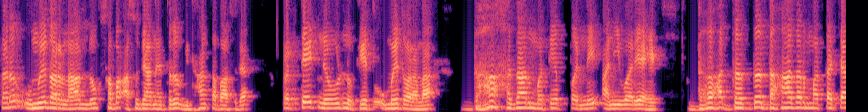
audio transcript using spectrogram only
तर उमेदवाराला लोकसभा असू द्या नाहीतर विधानसभा असू द्या प्रत्येक निवडणुकीत उमेदवाराला दहा हजार मते पडणे अनिवार्य आहे. दहा दहा हजार मताच्या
